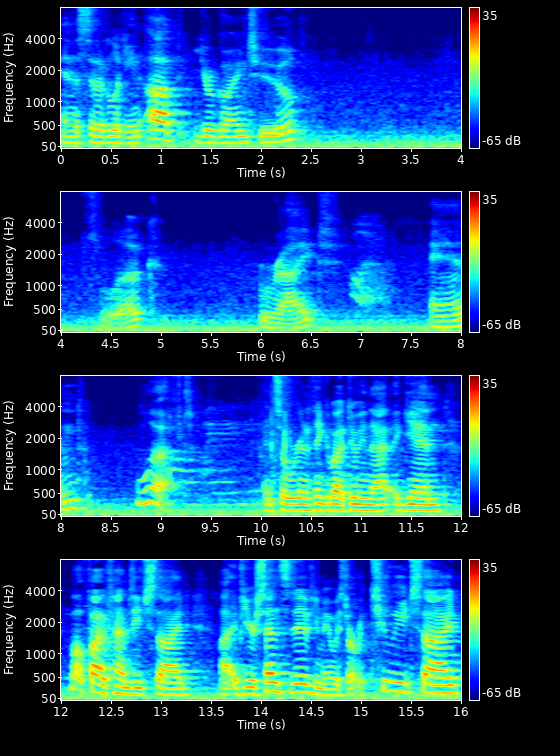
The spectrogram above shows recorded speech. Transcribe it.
and instead of looking up, you're going to look right and left. And so we're gonna think about doing that again about five times each side. Uh, if you're sensitive, you may always start with two each side.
